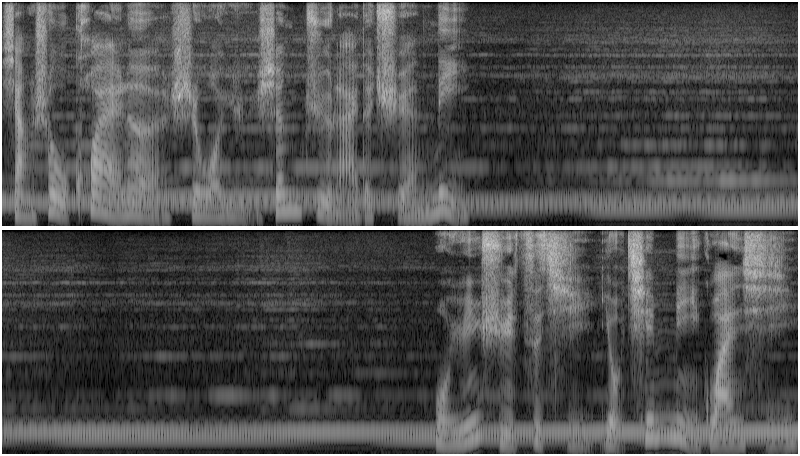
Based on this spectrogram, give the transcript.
享受快乐是我与生俱来的权利。我允许自己有亲密关系。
